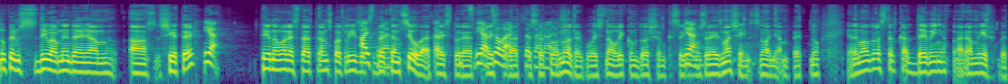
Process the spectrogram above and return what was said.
Nu, pirms divām nedēļām šie te? Jā. Tie nav arestēti transporta līdzekļi, bet gan cilvēki aizturēti, Jā, aizturēti kas ar to nodarbojas. Nav likumdošana, kas viņam Jā. uzreiz mašīnas noņem. Bet, nu, ja nemaldos, tad kā deviņi apmēram ir. Bet,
